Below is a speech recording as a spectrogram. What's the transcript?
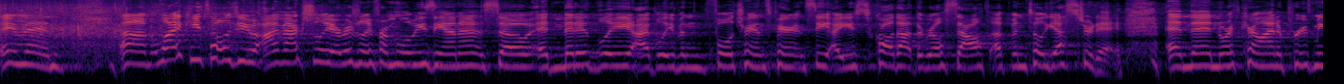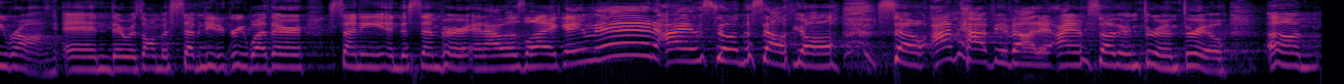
Amen. Um, like he told you, I'm actually originally from Louisiana, so admittedly, I believe in full transparency. I used to call that the real South up until yesterday. And then North Carolina proved me wrong, and there was almost 70 degree weather weather, sunny in December, and I was like, Amen. I am still in the South, y'all. So I'm happy about it. I am Southern through and through. Um,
